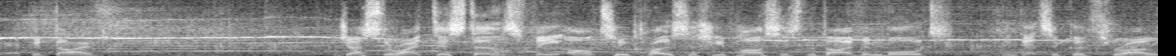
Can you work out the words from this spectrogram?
Yeah, good dive. Just the right distance, feet aren't too close as she passes the diving board and gets a good throw.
